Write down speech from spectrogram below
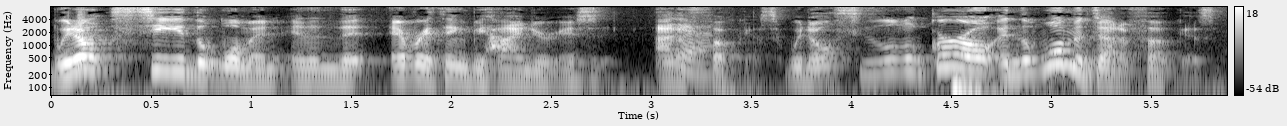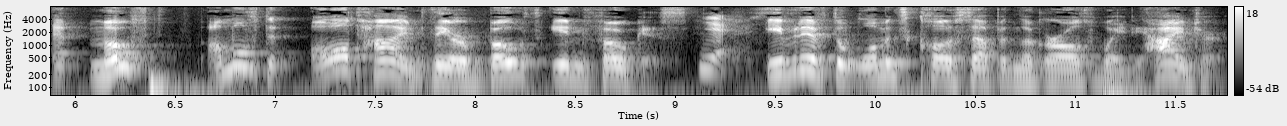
we don't see the woman and then the, everything behind her is out Yeah. of focus. We don't see the little girl and the woman's out of focus. At most, almost at all times, they are both in focus. Yes. Even if the woman's close up and the girl's way behind her,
